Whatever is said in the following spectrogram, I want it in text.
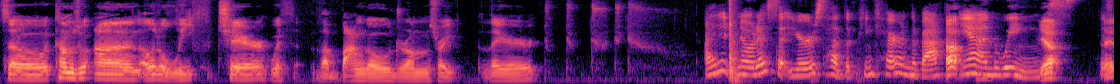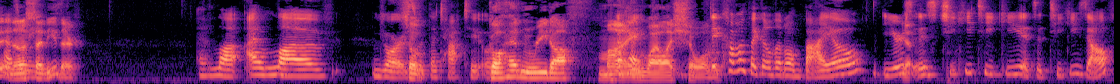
So it comes on a little leaf chair with the bongo drums right there. I didn't notice that yours had the pink hair in the back Oh. and wings. Yep. His I didn't notice that either. I love. I love yours So, with the tattoo. Go ahead and read off mine Okay. while I show them. They come with like a little bio. Yours Yep. is Cheeky Tiki. It's a Tiki Zelf.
